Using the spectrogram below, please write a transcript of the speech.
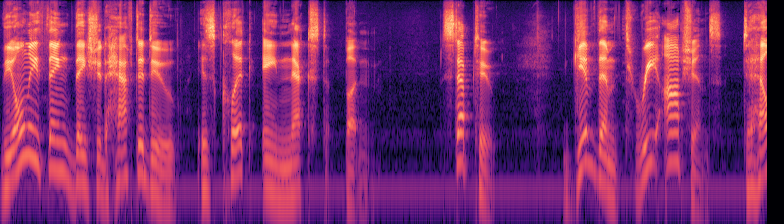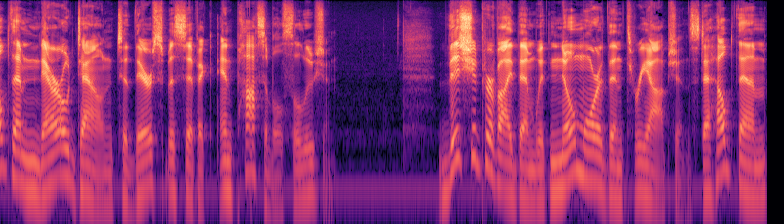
The only thing they should have to do is click a next button. Step two give them three options to help them narrow down to their specific and possible solution. This should provide them with no more than three options to help them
